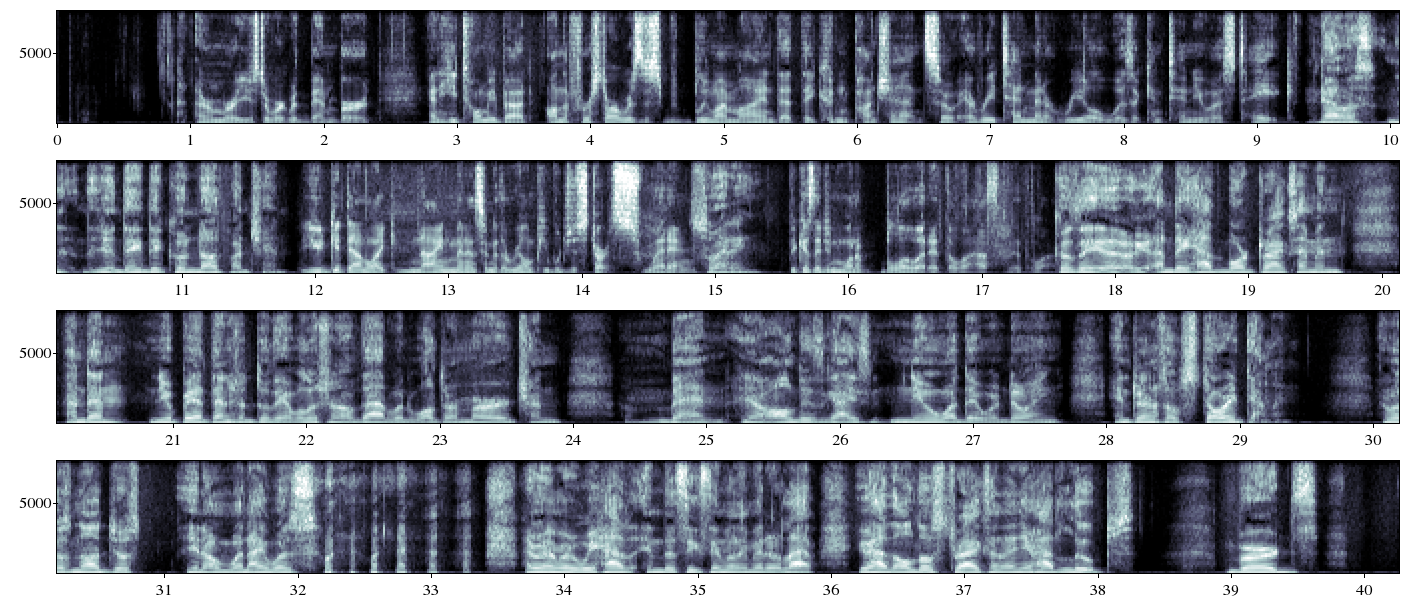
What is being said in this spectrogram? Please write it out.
I remember I used to work with Ben Burtt, and he told me about on the first Star Wars. This blew my mind that they couldn't punch in, so every ten minute reel was a continuous take. That was they they could not punch in. You'd get down to like nine minutes into the reel, and people would just start sweating, sweating because they didn't want to blow it at the last at the last. Because they uh, and they had more tracks. I mean, and then you pay attention to the evolution of that with Walter Murch and Ben. You know, all these guys knew what they were doing in terms of storytelling. It was not just you know when I was. I remember we had in the 16 millimeter lab, you had all those tracks, and then you had loops, birds,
